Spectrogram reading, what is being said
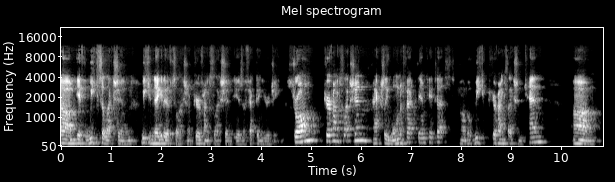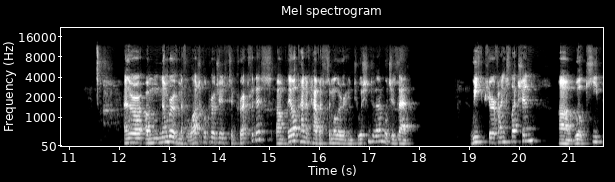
um, if weak selection, weak and negative selection or purifying selection is affecting your gene. Strong purifying selection actually won't affect the MK test, uh, but weak purifying selection can. Um, and there are a number of methodological approaches to correct for this. Um, they all kind of have a similar intuition to them, which is that weak purifying selection um, will keep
